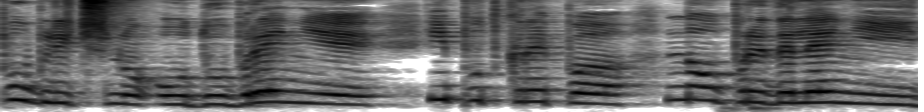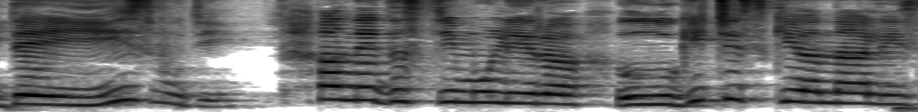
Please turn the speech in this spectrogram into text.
публично одобрение и подкрепа на определени идеи и изводи, а не да стимулира логически анализ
